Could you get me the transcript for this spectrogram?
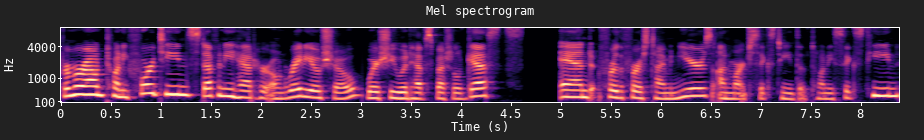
From around 2014, Stephanie had her own radio show where she would have special guests. And for the first time in years, on March 16th of 2016,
